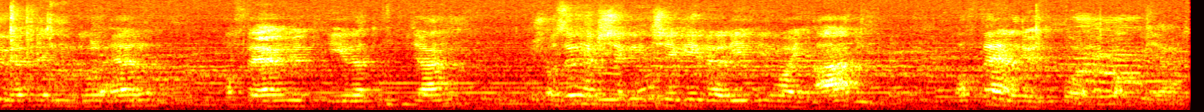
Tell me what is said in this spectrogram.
követve indul el a felnőtt élet útján, és az önök segítségével lépi majd át a felnőtt kor kapuját.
